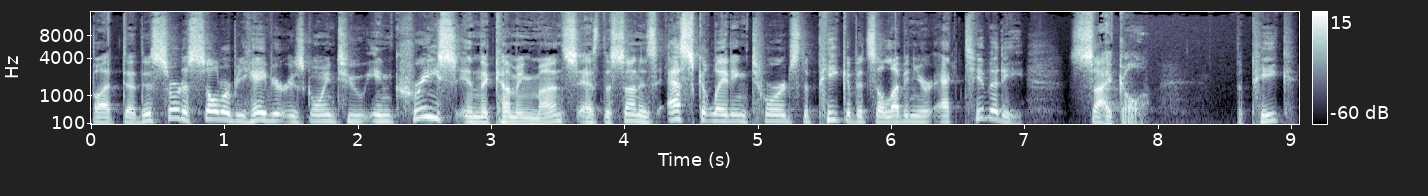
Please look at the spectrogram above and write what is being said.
But uh, this sort of solar behavior is going to increase in the coming months as the sun is escalating towards the peak of its 11 year activity cycle. The peak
